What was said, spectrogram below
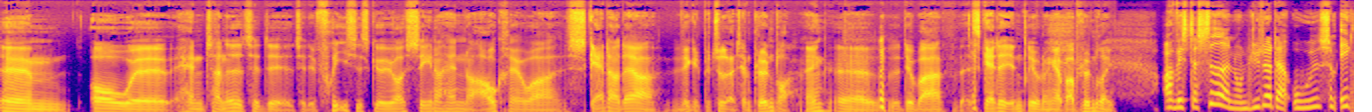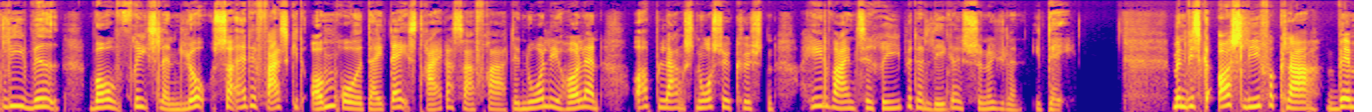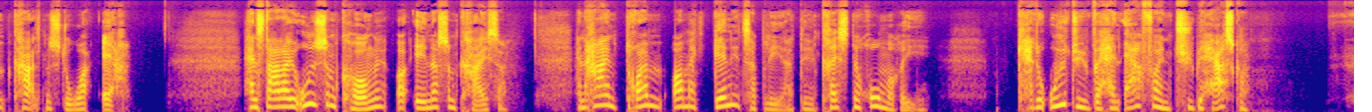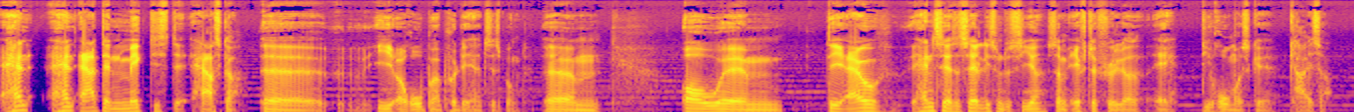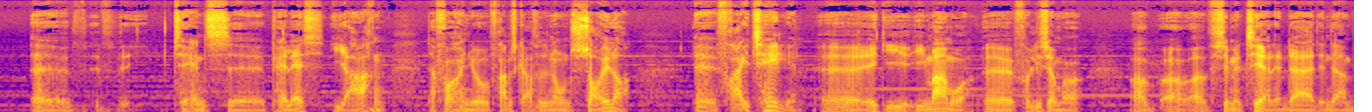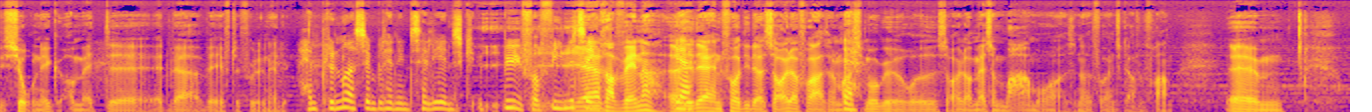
Øh, og øh, han tager ned til det, til det frisiske jo også senere han og afkræver skatter der, hvilket betyder, at han plyndrer. Ikke? Øh, det er jo bare, skatteinddrivning er bare plyndring. Og hvis der sidder nogle lytter derude, som ikke lige ved, hvor Friesland lå, så er det faktisk et område, der i dag strækker sig fra det nordlige Holland op langs Nordsøkysten og hele vejen til Ribe, der ligger i Sønderjylland i dag. Men vi skal også lige forklare, hvem Karl den Store er. Han starter jo ud som konge og ender som kejser. Han har en drøm om at genetablere det kristne romerige. Kan du uddybe, hvad han er for en type hersker? Han, han er den mægtigste hersker øh, i Europa på det her tidspunkt. Øhm, og øhm, det er jo, han ser sig selv, ligesom du siger, som efterfølger af de romerske kejser. Øh, til hans øh, palads i Aachen, der får han jo fremskaffet nogle søjler øh, fra Italien, øh, ikke i, i marmor, øh, for ligesom at, og, og, og cementere den der, den der ambition ikke, om at, øh, at være, være efterfølgende af det. Han plyndrer simpelthen en italiensk by for fine ja, ting. Ja, Ravenna. Ja. Det er der, han får de der søjler fra, sådan meget ja. smukke røde søjler, og masser af marmor og sådan noget, får han skaffet frem. Øhm,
